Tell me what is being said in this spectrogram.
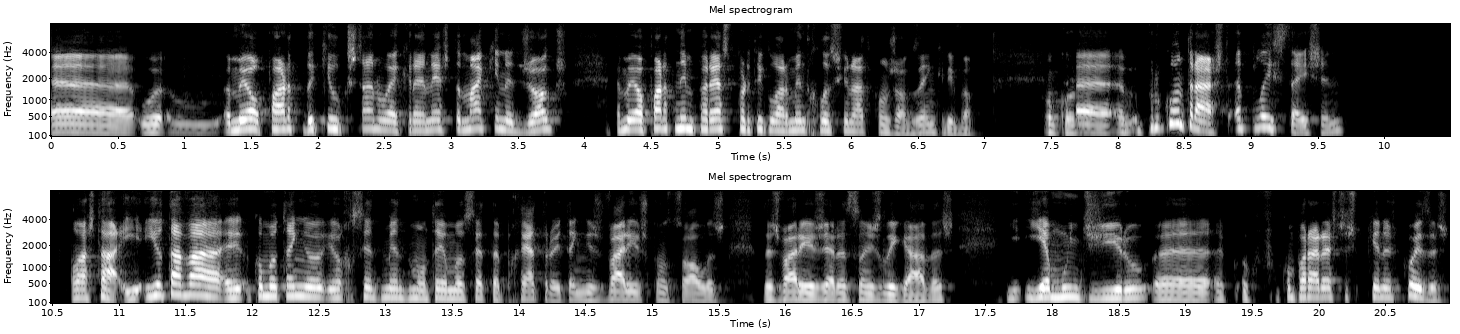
uh, a maior parte daquilo que está no ecrã nesta máquina de jogos, a maior parte nem parece particularmente relacionado com jogos, é incrível. Uh, por contraste, a PlayStation, lá está, e eu estava, eh, como eu tenho, eu recentemente montei o meu setup retro e tenho as várias consolas das várias gerações ligadas, e, e é muito giro uh, comparar estas pequenas coisas.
